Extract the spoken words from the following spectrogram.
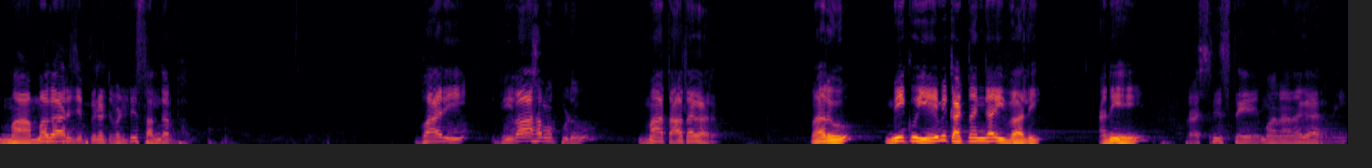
మా అమ్మగారు చెప్పినటువంటి సందర్భం. వారి వివాహం అప్పుడు మా తాతగారు వారు మీకు ఏమి కట్నంగా ఇవ్వాలి? అని ప్రశ్నిస్తే మా నాన్నగారిని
